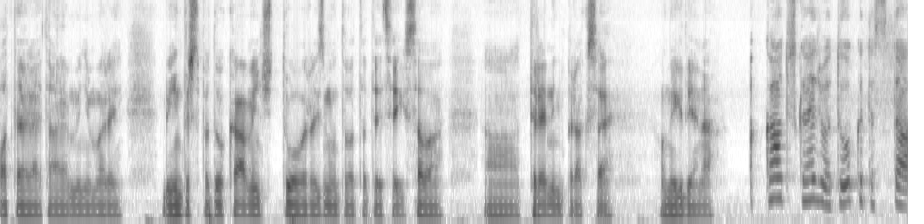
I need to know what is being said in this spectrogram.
patērētājam viņam arī bija interesi par to, kā viņš to var izmantot attiecīgi savā uh, treniņu praksē un ikdienā. Kā tu skaidro to, ka tas tā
